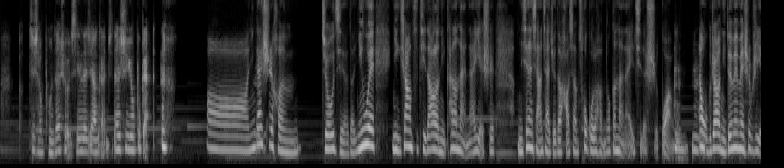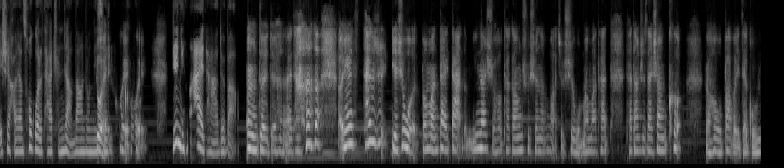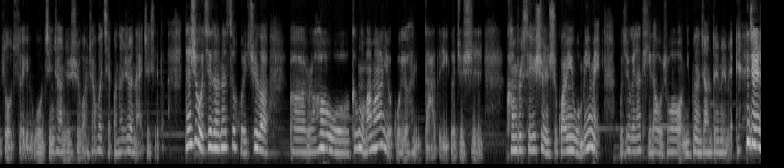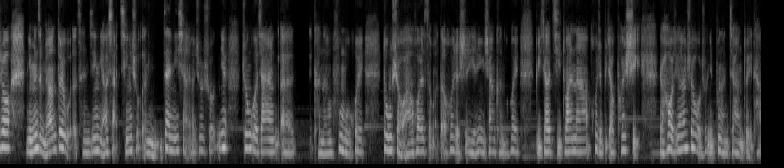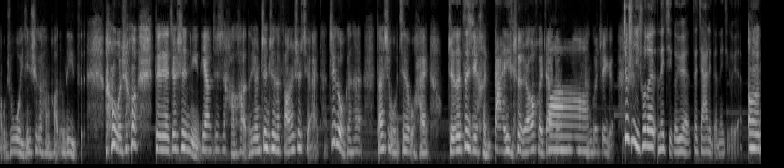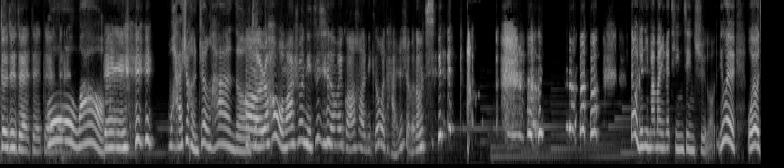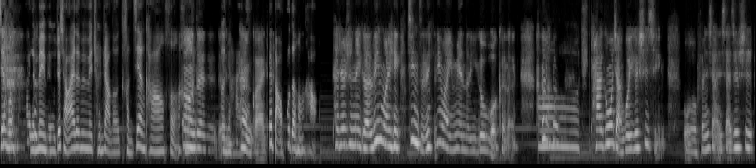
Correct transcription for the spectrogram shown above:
至少捧在手心的这样感觉，但是又不敢。哦，应该是很纠结的，因为你上次提到了，你看到奶奶也是，你现在想起来觉得好像错过了很多跟奶奶一起的时光。嗯嗯，那我不知道你对妹妹是不是也是好像错过了她成长当中的一些对会会，其实你很爱她，对吧？嗯，对对，很爱他，呃因为她就是也是我帮忙带大的。因为那时候她刚刚出生的话，就是我妈妈她她当时在上课，然后我爸爸也在工作，所以我经常就是晚上会起来帮她热奶这些的。但是我记得那次回去了，呃，然后我跟我妈妈有过一个很大的一个就是 conversation，是关于我妹妹。我就跟她提到，我说你不能这样对妹妹，就是说你们怎么样对我的曾经，你要想清楚了。你在你想要就是说，你中国家人呃。可能父母会动手啊，或者怎么的，或者是言语上可能会比较极端呐、或者比较 pushy。然后我就跟他说：“我说你不能这样对他，我说我已经是个很好的例子。然后我说，对对，就是你一定要就是好好的用正确的方式去爱他。这个我跟他当时我记得我还觉得自己很大意的，然后回家跟谈过这个。就是你说的那几个月，在家里的那几个月。嗯，对对对对对对哦，哇哦，对。我还是很震撼的。哦，然后我妈说你自己都没管好，你跟我谈什么东西？但我觉得你妈妈应该听进去了，因为我有见过小爱的妹妹，我觉得小爱的妹妹成长的很健康，很很好嗯，对对对，女孩子，很乖，被保护的很好。她就是那个另外一镜子另外一面的一个我，可能。哦，她跟我讲过一个事情，我分享一下，就是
